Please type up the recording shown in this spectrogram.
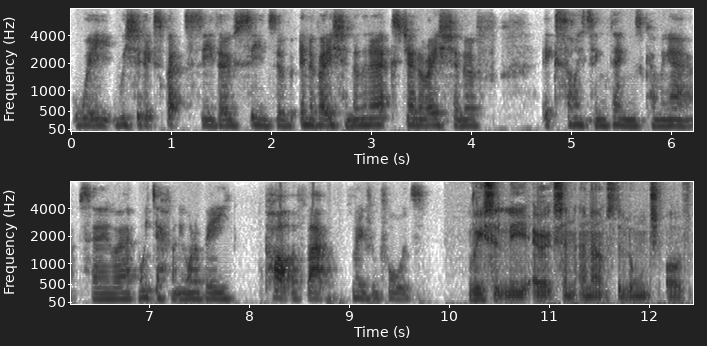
we we should expect to see those seeds of innovation and the next generation of exciting things coming out. So uh, we definitely want to be part of that moving forwards Recently, Ericsson announced the launch of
